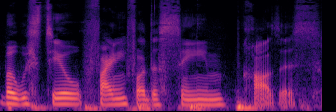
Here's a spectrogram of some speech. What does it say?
but we're still fighting for the same causes.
